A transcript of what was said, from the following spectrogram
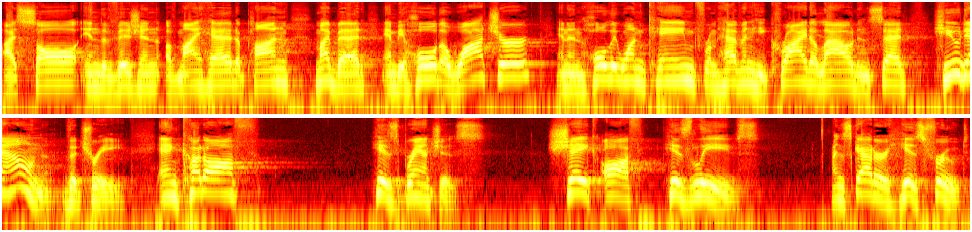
I saw in the vision of my head upon my bed, and behold, a watcher and an holy one came from heaven. He cried aloud and said, Hew down the tree and cut off his branches, shake off his leaves, and scatter his fruit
